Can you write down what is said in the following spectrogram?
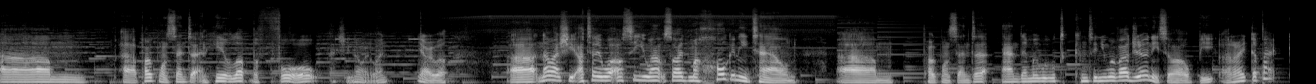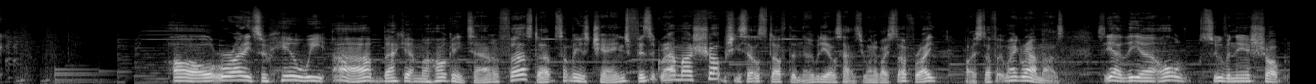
um, uh, Pokemon Center and heal up before. Actually, no, I won't. Yeah, I will. Uh, no, actually, I'll tell you what. I'll see you outside Mahogany Town um, Pokemon Center, and then we will continue with our journey. So I'll be right back. Alrighty, so here we are back at Mahogany Town. And first up, something has changed. Visit Grandma's shop. She sells stuff that nobody else has. You want to buy stuff, right? Buy stuff at my grandma's. So yeah, the uh, old souvenir shop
